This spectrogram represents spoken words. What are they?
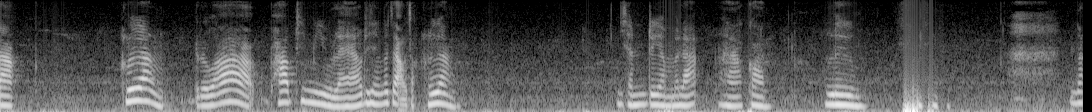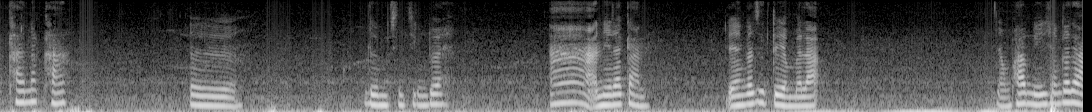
จากเครื่องหรือว่าภาพที่มีอยู่แล้วที่ฉันก็จะเอาจากเครื่องดิฉันเตรียมไว้ละหาก่อน ลืม นะคะนะคะเออลืมจริง ๆด้วย อ่า อันนี้แล้วกันเดี๋ยวฉันก็จะเตรียมไปละ อย่างภาพนี้ฉันก็จะ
